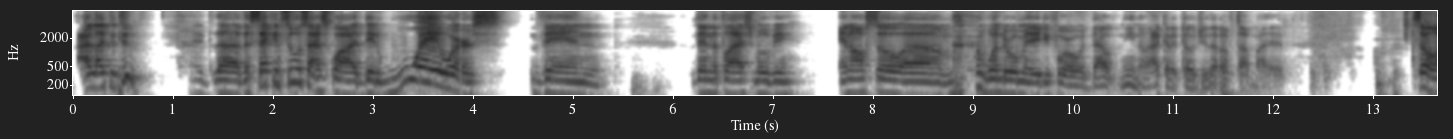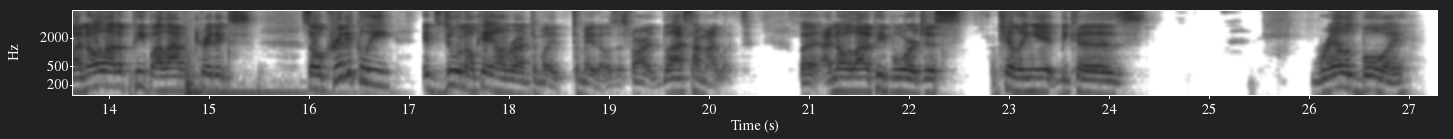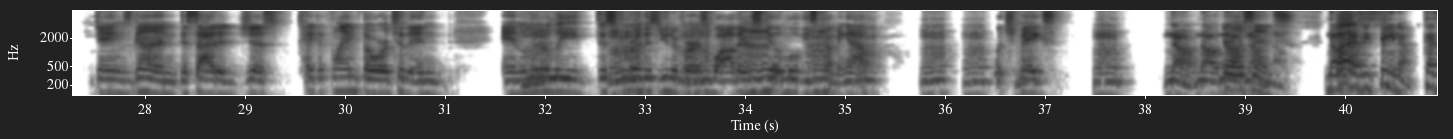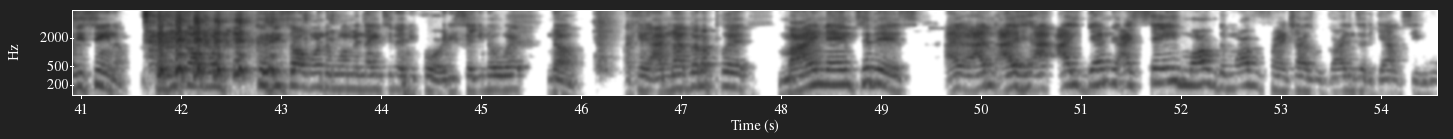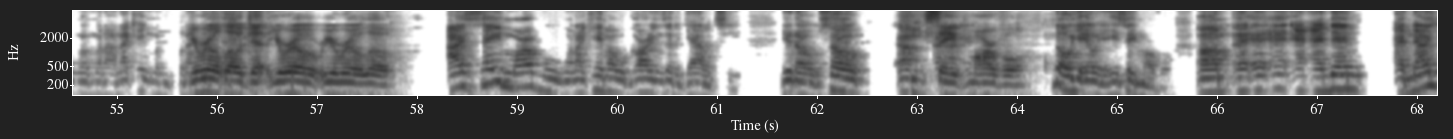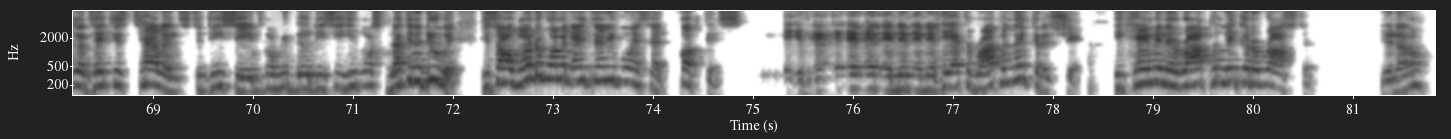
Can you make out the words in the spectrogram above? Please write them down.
I liked it too. The the second Suicide Squad did way worse than than the Flash movie, and also um, Wonder Woman eighty four. Without you know, I could have told you that off the top of my head. So I know a lot of people, a lot of critics. So critically, it's doing okay on Rotten Tomatoes as far as the last time I looked. But I know a lot of people are just killing it because Rell's boy James Gunn decided to just take a flamethrower to the end and mm-hmm. literally destroy mm-hmm. this universe mm-hmm. while there's still movies mm-hmm. coming out, mm-hmm. Mm-hmm. which makes no, no, no, no, sense. No, because he's seen them. Because he's seen them. Because he saw one. Because he saw Wonder Woman 1984, and he said, "You know what? No, okay, I'm not gonna put my name to this. I I I I damn I saved Marvel the Marvel franchise with Guardians of the Galaxy when went on. I came when, when you're I real low, Jet. You're real. You're real low. I say Marvel when I came out with Guardians of the Galaxy. You know, so uh, he saved I, Marvel. No, yeah, oh yeah, he saved Marvel. Um, and, and, and then and now he's gonna take his talents to DC and he's gonna rebuild DC. He wants nothing to do with. It. He saw Wonder Woman 1994 and said, "Fuck this." If, and, and, and, then and then he had to Rob Pelinka the shit. He came in and Rob Pelinka the roster. You know.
